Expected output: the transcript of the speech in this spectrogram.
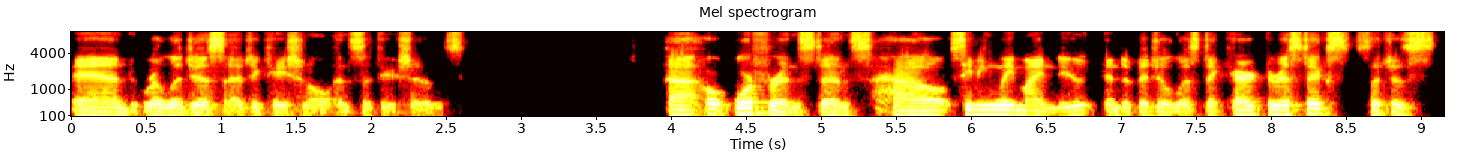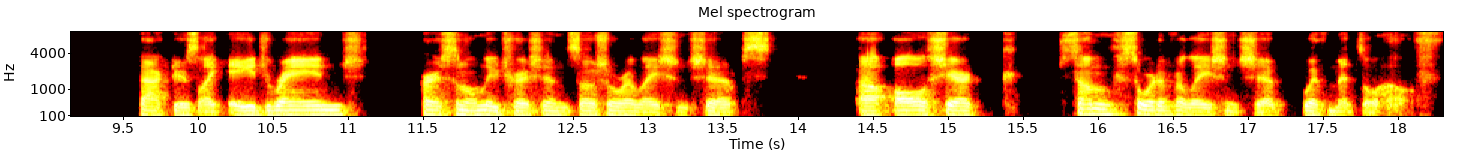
and religious educational institutions. Uh, or, or, for instance, how seemingly minute individualistic characteristics such as factors like age range, personal nutrition, social relationships, uh, all share some sort of relationship with mental health.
